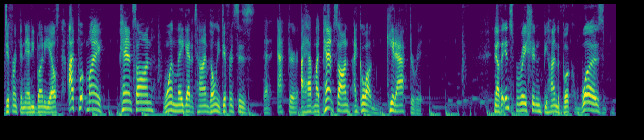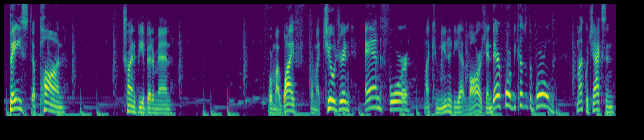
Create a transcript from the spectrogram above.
different than anybody else. I put my pants on one leg at a time. The only difference is that after I have my pants on, I go out and get after it. Now, the inspiration behind the book was based upon trying to be a better man for my wife, for my children, and for my community at large. And therefore, because of the world, Michael Jackson,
